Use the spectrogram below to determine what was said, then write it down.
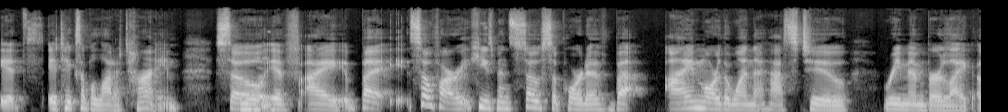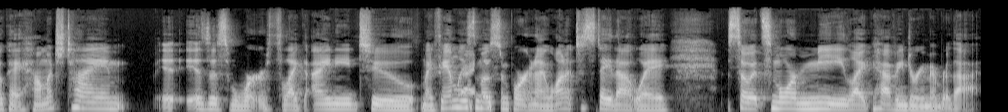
it's it takes up a lot of time. So mm-hmm. if I but so far he's been so supportive, but I'm more the one that has to remember like okay, how much time is this worth? Like I need to my family's right. most important. I want it to stay that way. So it's more me like having to remember that.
